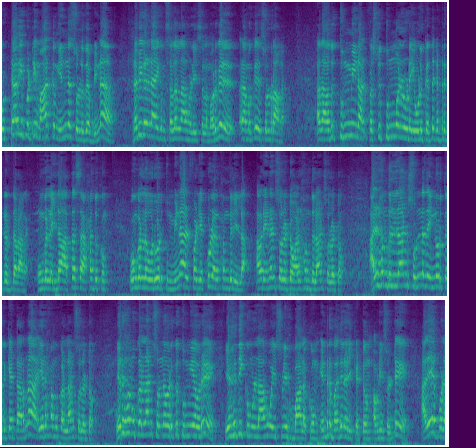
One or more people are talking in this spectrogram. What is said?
கொட்டாவி பற்றி மார்க்கம் என்ன சொல்லுது அப்படின்னா நபிகள் நாயகம் சல்லல்லாஹ் அலைஹி அவர்கள் நமக்கு சொல்றாங்க. அதாவது தும்மினால் ஃபர்ஸ்ட் தும்மலுடைய ஒழுக்கத்தை கற்றுக்க தராங்க. உங்களில் இதான் அத்தச அஹதுக்கும் உங்களில் ஒருவர் தும்மினால் ஃபல் யக்குல் அல்ஹம்துலில்லா. அவர் என்னன்னு சொல்லட்டும்? அல்ஹம்துல்லான்னு சொல்லட்டும். அல்ஹம்துல்லான்னு சொன்னதை இன்னொருத்தர் கேட்டார்னா இர்ஹமுக்கல்லான்னு சொல்லட்டும். எருஹமுக்கல்லான்னு சொன்னவருக்கு தும்மியவர் எஹதிக்கும் உள்ளாக இஸ்லிஹ் பாலக்கும் என்று பதில் அளிக்கட்டும் அப்படின்னு சொல்லிட்டு அதே போல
